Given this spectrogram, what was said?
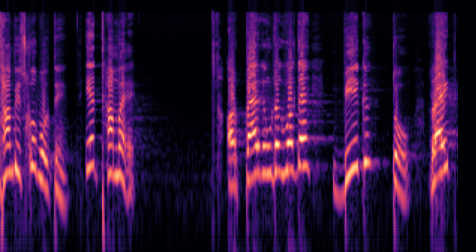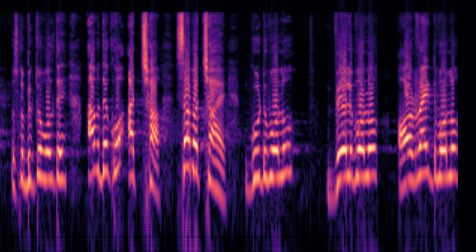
थम्ब इसको बोलते हैं। ये थम्ब है। और पैर के अंगूठे को बोलते हैं बिग टो राइट उसको बिग टो बोलते हैं। अब देखो अच्छा सब अच्छा है। गुड बोलो वेल बोलो ऑल राइट बोलो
